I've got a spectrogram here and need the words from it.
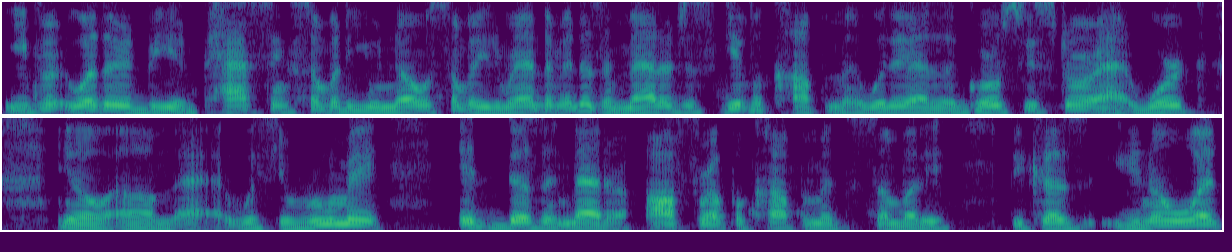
even whether it be in passing somebody you know somebody random it doesn't matter just give a compliment whether you're at the grocery store at work you know um, at, with your roommate it doesn't matter. Offer up a compliment to somebody because you know what?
